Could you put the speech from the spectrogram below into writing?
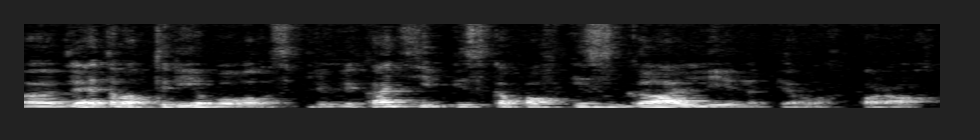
Э, для этого требовалось привлекать епископов из Галлии на первых порах.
